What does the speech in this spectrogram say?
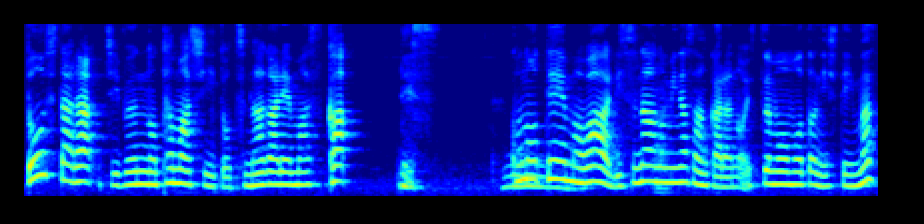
どうしたら自分の魂とつながれますか？ですこのテーマはリスナーの皆さんからの質問をもとにしています。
